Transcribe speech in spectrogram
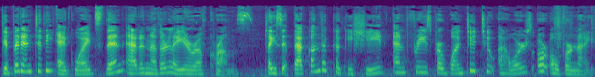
Dip it into the egg whites, then add another layer of crumbs. Place it back on the cookie sheet and freeze for 1 to 2 hours or overnight.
